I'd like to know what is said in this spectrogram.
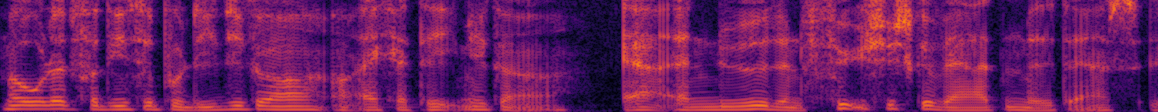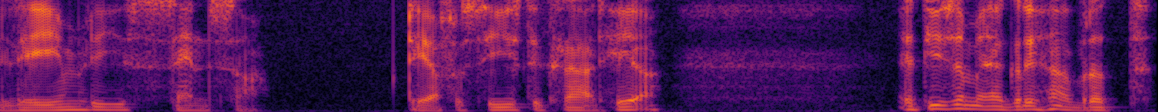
Målet for disse politikere og akademikere er at nyde den fysiske verden med deres læmelige sanser. Derfor siges det klart her, at de som er grihavrat,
